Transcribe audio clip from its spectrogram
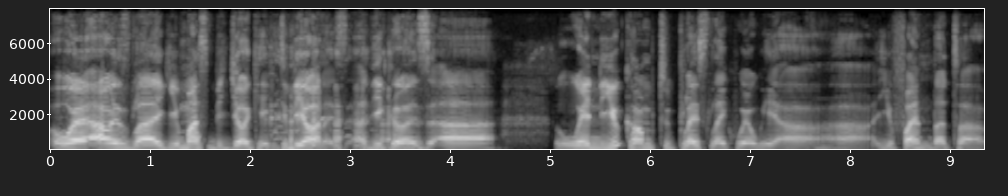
Well, I was like, you must be joking, to be honest, because uh, when you come to a place like where we are, uh, you find that, uh,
